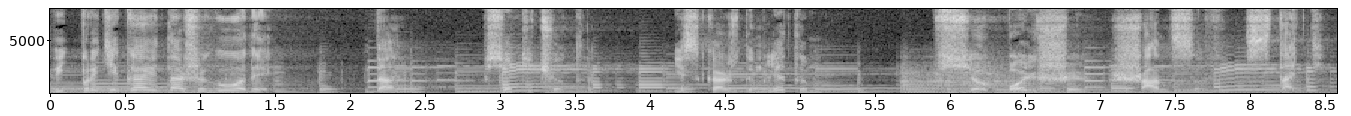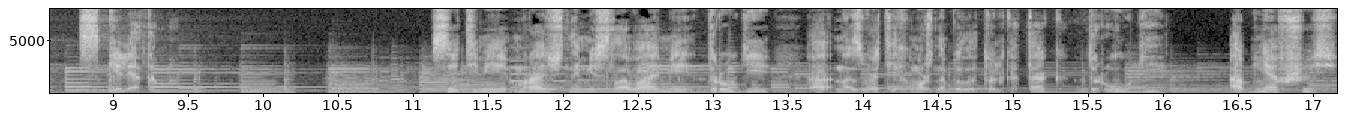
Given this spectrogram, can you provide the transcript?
ведь протекают наши годы. Да, все течет. И с каждым летом все больше шансов стать скелетом. С этими мрачными словами други, а назвать их можно было только так, други, обнявшись,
